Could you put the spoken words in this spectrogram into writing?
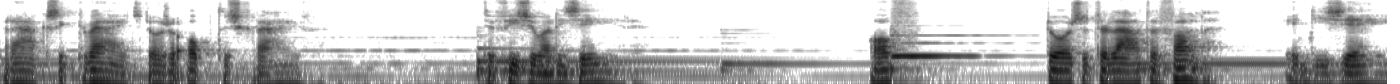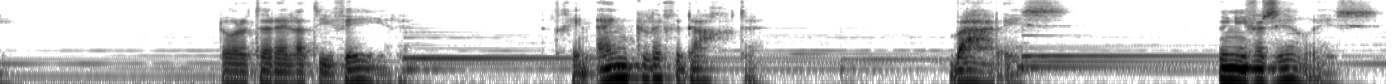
raak ze kwijt door ze op te schrijven, te visualiseren of door ze te laten vallen in die zee, door het te relativeren geen enkele gedachte waar is, universeel is.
